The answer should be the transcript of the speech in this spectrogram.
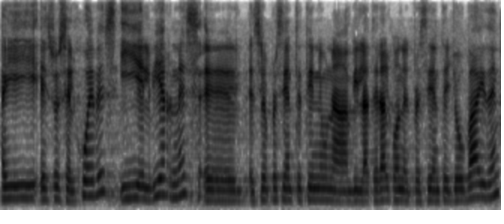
Ahí, eso es el jueves y el viernes eh, el señor presidente tiene una bilateral con el presidente Joe Biden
